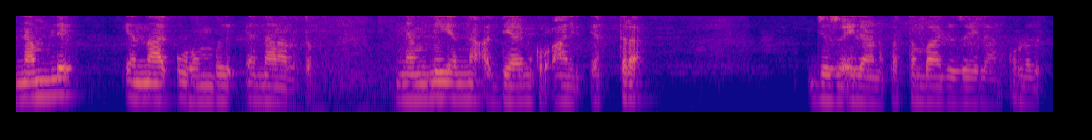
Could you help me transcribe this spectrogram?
നംൽ എന്നാൽ ഉറുമ്പ് എന്നാണ് അർത്ഥം. നംലി എന്ന അധ്യായം ഖുർആാനിൽ എത്ര ജുസയിലാണ് പത്തൊമ്പതാം ജുസയിലാണ് ഉള്ളത്?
